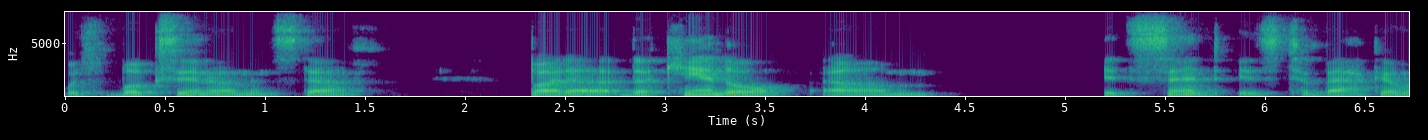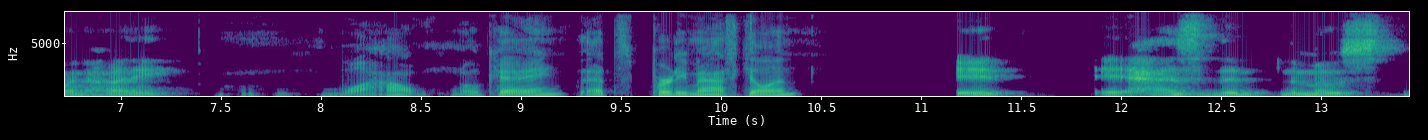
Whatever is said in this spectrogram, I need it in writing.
with books in them and stuff. But uh, the candle, um, its scent is tobacco and honey. Wow. Okay. That's pretty masculine. It it has the the most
